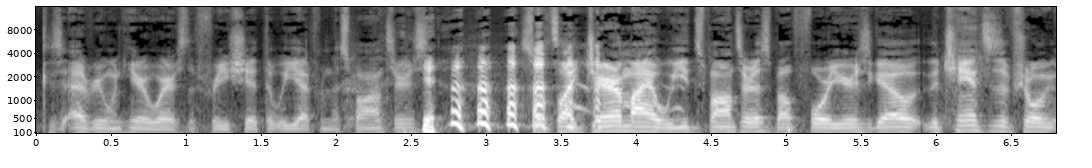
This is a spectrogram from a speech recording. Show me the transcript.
because everyone here wears the free shit that we get from the sponsors. so it's like Jeremiah Weed sponsored us about four years ago. The chances of showing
